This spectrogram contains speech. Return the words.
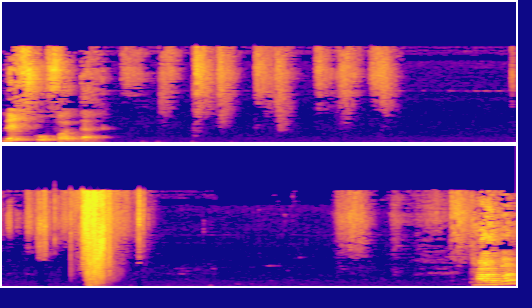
Let's go for that. Thermal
